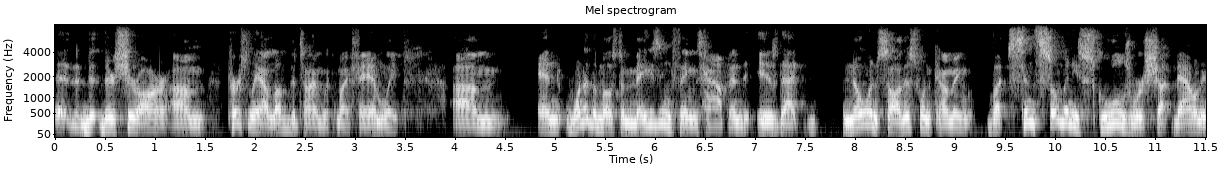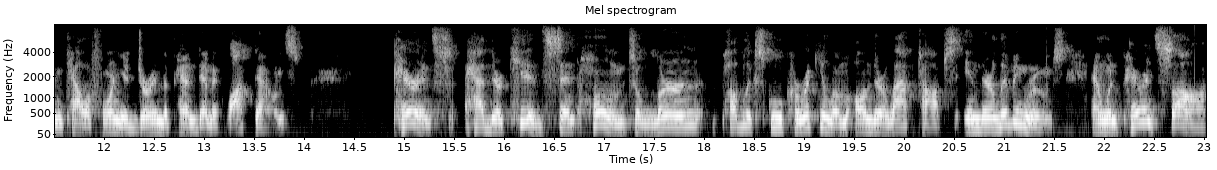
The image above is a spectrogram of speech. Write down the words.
Uh, there sure are. Um, personally, I love the time with my family. Um, and one of the most amazing things happened is that no one saw this one coming, but since so many schools were shut down in California during the pandemic lockdowns, parents had their kids sent home to learn public school curriculum on their laptops in their living rooms. And when parents saw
